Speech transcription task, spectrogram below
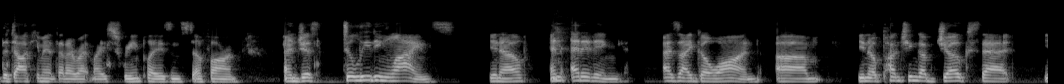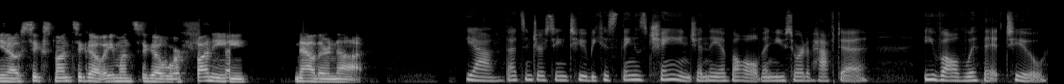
the document that i write my screenplays and stuff on and just deleting lines, you know, and editing as I go on. Um, you know, punching up jokes that, you know, six months ago, eight months ago were funny. Now they're not. Yeah, that's interesting too because things change and they evolve, and you sort of have to evolve with it too.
